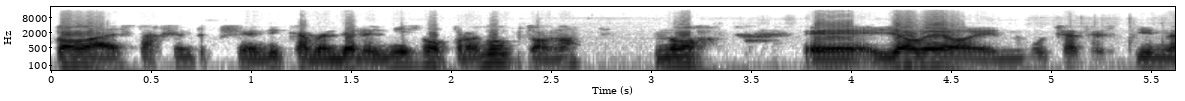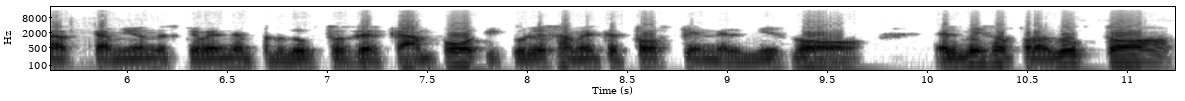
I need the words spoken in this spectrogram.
toda esta gente que se dedica a vender el mismo producto, ¿no? No, eh, yo veo en muchas esquinas camiones que venden productos del campo y curiosamente todos tienen el mismo el mismo producto,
